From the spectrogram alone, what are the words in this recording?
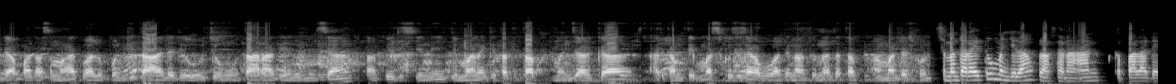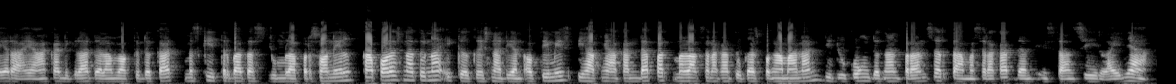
tidak patah semangat walaupun kita ada di ujung utara di Indonesia, tapi di sini gimana kita tetap menjaga Harkam Tipmas khususnya Kabupaten Natuna tetap aman dan kondusif. Sementara itu menjelang pelaksanaan kepala daerah yang akan digelar dalam waktu dekat, meski terbatas jumlah personil, Kapolres Natuna Ike Krisnadian optimis pihaknya akan dapat melaksanakan tugas pengamanan didukung dengan peran serta masyarakat dan instansi lainnya.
